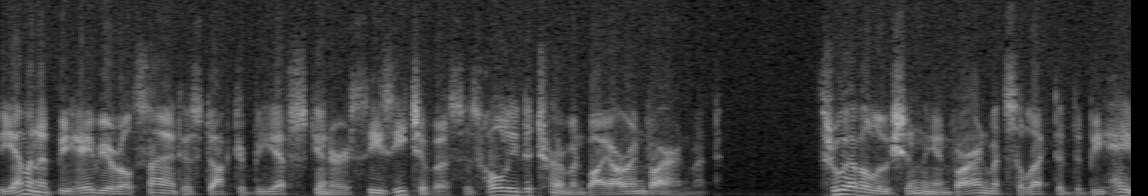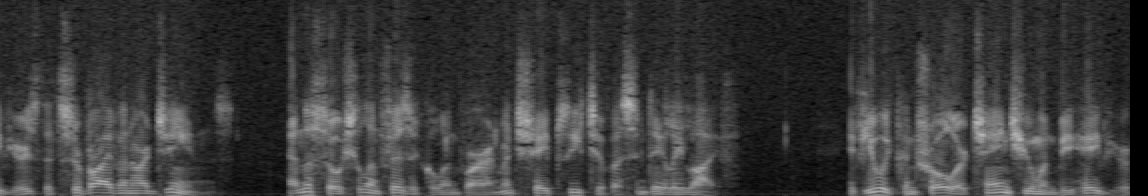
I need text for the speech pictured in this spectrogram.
The eminent behavioral scientist Dr. B.F. Skinner sees each of us as wholly determined by our environment. Through evolution, the environment selected the behaviors that survive in our genes, and the social and physical environment shapes each of us in daily life. If you would control or change human behavior,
